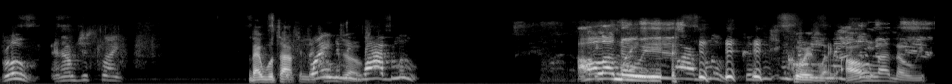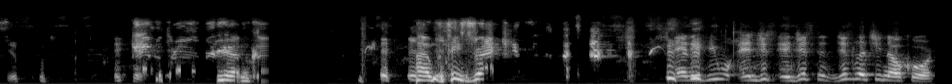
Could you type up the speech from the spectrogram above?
Blue, and I'm just like, They were talking explain to to me Cujo. why blue. All I know Explain to is why blue. 'Cause this- this Corey's like, all sense. I know is him with these dragons. And if you and just and just to just let you know, Core,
